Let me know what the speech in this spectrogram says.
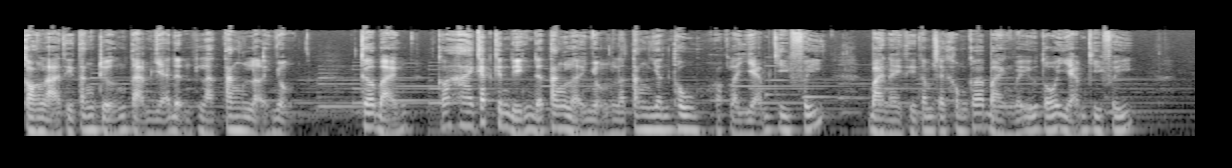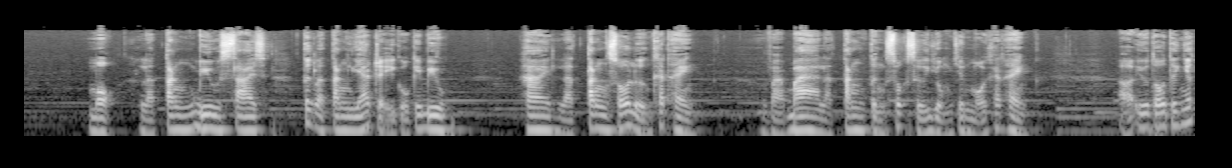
còn lại thì tăng trưởng tạm giả định là tăng lợi nhuận. Cơ bản, có hai cách kinh điển để tăng lợi nhuận là tăng doanh thu hoặc là giảm chi phí. Bài này thì tâm sẽ không có bàn về yếu tố giảm chi phí. Một là tăng bill size, tức là tăng giá trị của cái bill. Hai là tăng số lượng khách hàng. Và ba là tăng tần suất sử dụng trên mỗi khách hàng. Ở yếu tố thứ nhất,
